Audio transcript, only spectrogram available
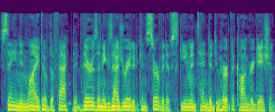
saying in light of the fact that there is an exaggerated conservative scheme intended to hurt the congregation.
